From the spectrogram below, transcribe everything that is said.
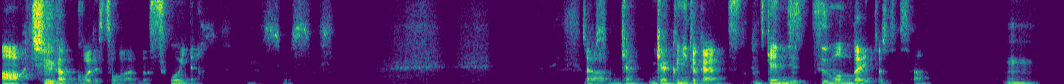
ああ、中学校でそうなんだ。すごいな。そうそじゃあ逆逆にとか、現実問題としてさ、う。うん。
